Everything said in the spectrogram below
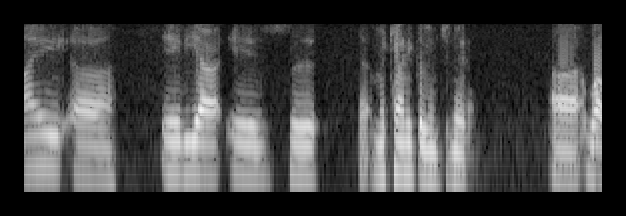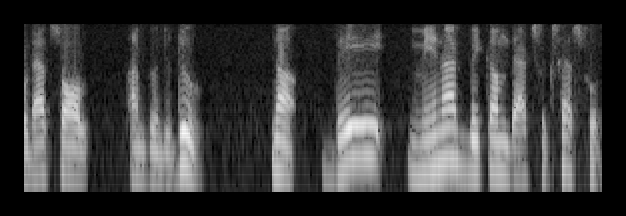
my uh, area is uh, mechanical engineering uh, well, that's all I'm going to do. Now, they may not become that successful.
